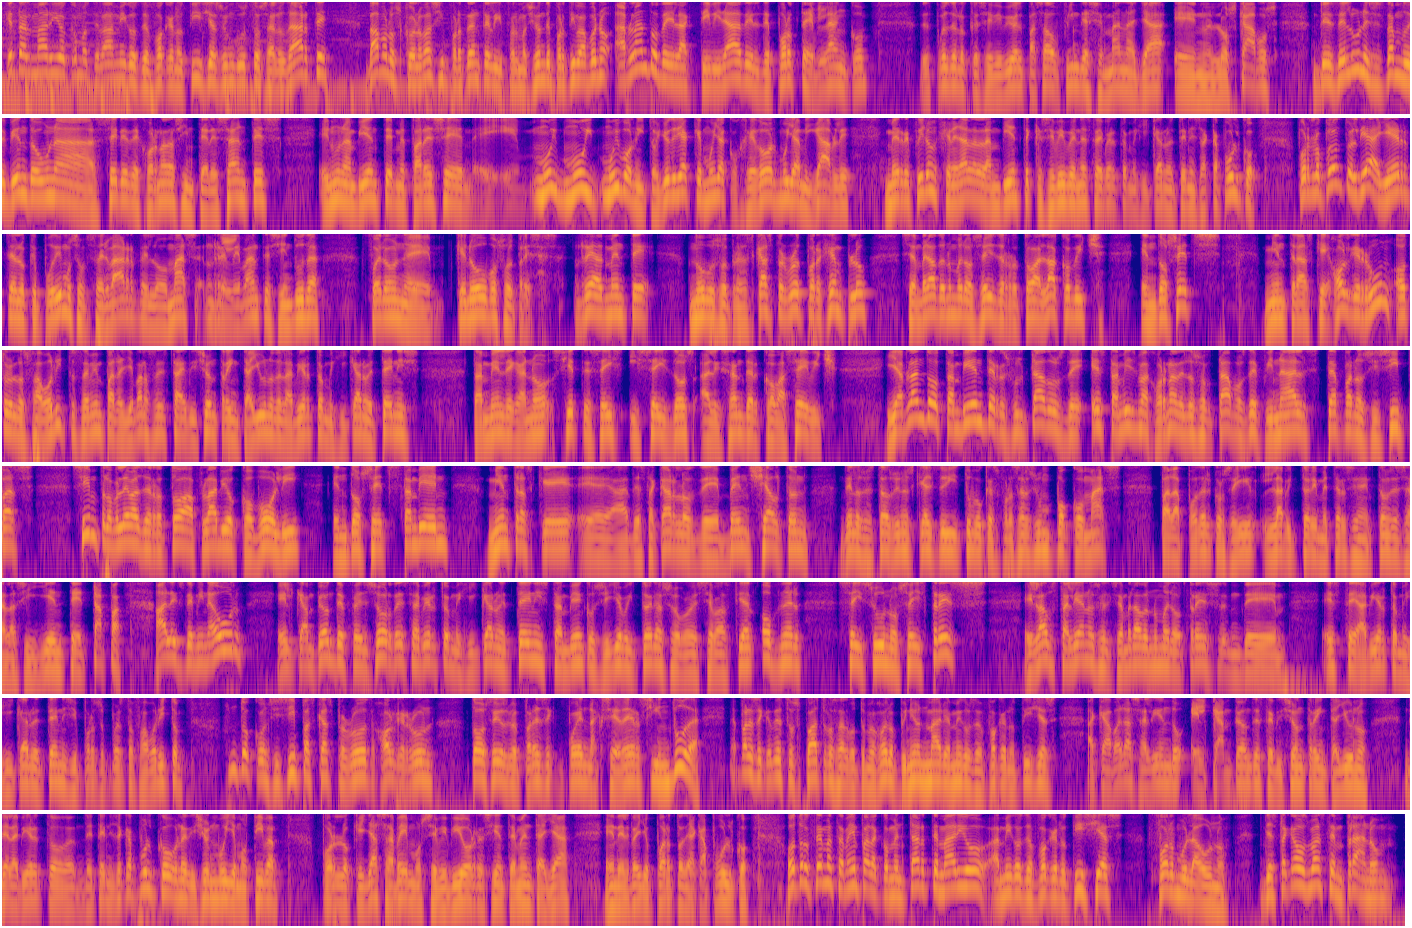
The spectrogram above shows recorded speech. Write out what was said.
¿Qué tal Mario? ¿Cómo te va amigos de Foca Noticias? Un gusto saludarte. Vámonos con lo más importante de la información deportiva. Bueno, hablando de la actividad del deporte blanco, después de lo que se vivió el pasado fin de semana ya en Los Cabos. Desde el lunes estamos viviendo una serie de jornadas interesantes en un ambiente, me parece, eh, muy, muy, muy bonito. Yo diría que muy acogedor, muy amigable. Me refiero en general al ambiente que se vive en este abierto mexicano de tenis Acapulco. Por lo pronto, el día de ayer, de lo que pudimos observar, de lo más relevante sin duda, fueron eh, que no hubo sorpresas. Realmente no hubo sorpresas. Casper Ruud, por ejemplo, sembrado número 6, derrotó a Lakovic en dos sets. Mientras que Holger Rune, otro de los favoritos también para llevarse esta edición 31 del Abierto Mexicano de Tenis, también le ganó 7-6 y 6-2 a Alexander Kovacevic. Y hablando también de resultados de esta misma jornada de los octavos de final, Stefano Sisipas sin problemas derrotó a Flavio Coboli en dos sets también, mientras que eh, a destacar lo de Ben Shelton de los Estados Unidos, que él tuvo que esforzarse un poco más para poder conseguir la victoria y meterse entonces a la siguiente etapa. Alex de Minaur, el campeón defensor de este abierto mexicano de tenis, también consiguió victoria sobre Sebastián Obner 6-1, 6-3. El australiano es el sembrado número 3 de este abierto mexicano de tenis y por supuesto favorito, junto con Sisipas, Casper Ruud, Holger Rune, todos ellos me parece que pueden acceder sin duda. Me parece que de estos cuatro, salvo tu mejor opinión, Mario, amigos de Enfoque Noticias, acabará saliendo el campeón de esta edición 31 del abierto de tenis de Acapulco, una edición muy emotiva por lo que ya sabemos se vivió recientemente allá en el bello puerto de Acapulco. Otros temas también para comentarte, Mario, amigos de Enfoque Noticias, Fórmula 1. Destacamos más temprano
